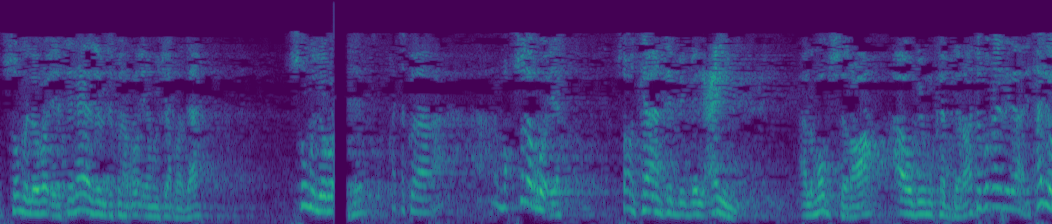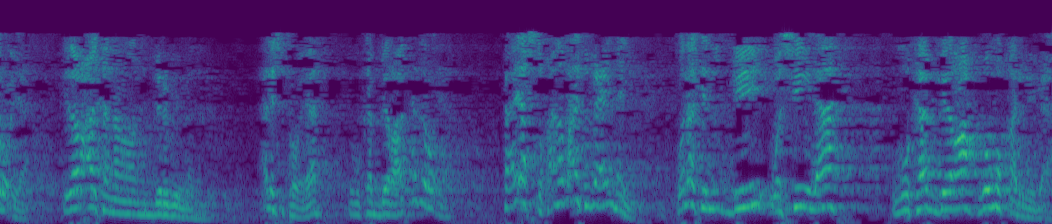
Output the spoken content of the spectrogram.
صوم لرؤيته لا يلزم تكون الرؤية مجردة. صوم لرؤيته قد تكون المقصود الرؤية سواء كانت بالعين المبصرة أو بمكبرات أو بغير ذلك. هذه رؤية. إذا رأيت أن الدربي مثلا أليست رؤية ومكبرات هذه رؤية فيصدق أنا رأيته بعيني. ولكن بوسيلة مكبرة ومقربة.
